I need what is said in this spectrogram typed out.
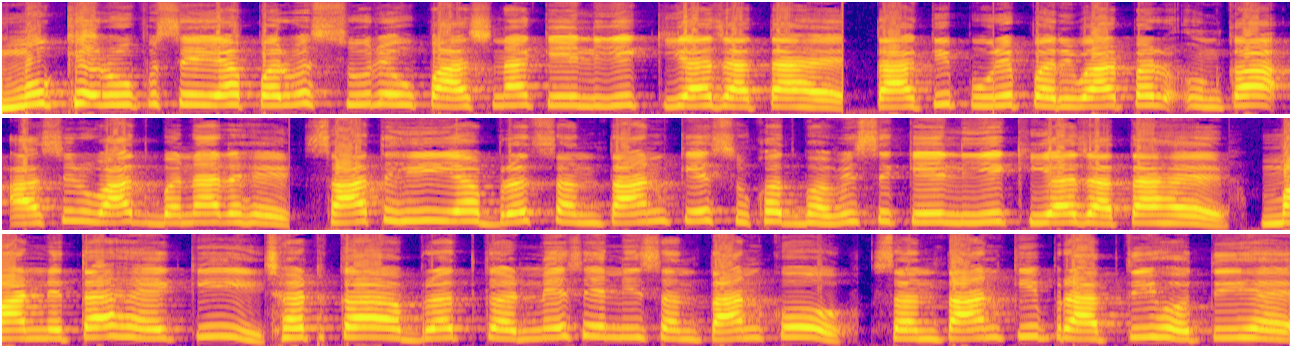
मुख्य रूप से यह पर्व सूर्य उपासना के लिए किया जाता है, ताकि पूरे परिवार पर उनका आशीर्वाद बना रहे। साथ ही यह व्रत संतान के सुखद भविष्य के लिए किया जाता है। मान्यता है कि छठ का व्रत करने से निसंतान को संतान की प्राप्ति होती है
